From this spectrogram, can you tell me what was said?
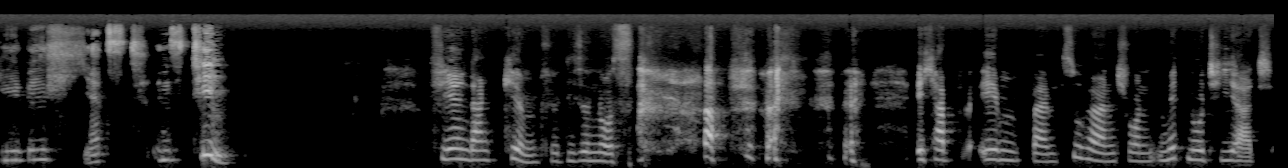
gebe ich jetzt ins Team. Vielen Dank, Kim, für diese Nuss. ich habe eben beim Zuhören schon mitnotiert,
